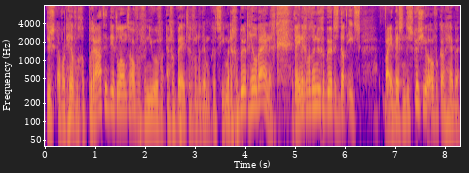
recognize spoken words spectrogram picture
Dus er wordt heel veel gepraat in dit land... over vernieuwen en verbeteren van de democratie. Maar er gebeurt heel weinig. Het enige wat er nu gebeurt is dat iets... waar je best een discussie over kan hebben...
